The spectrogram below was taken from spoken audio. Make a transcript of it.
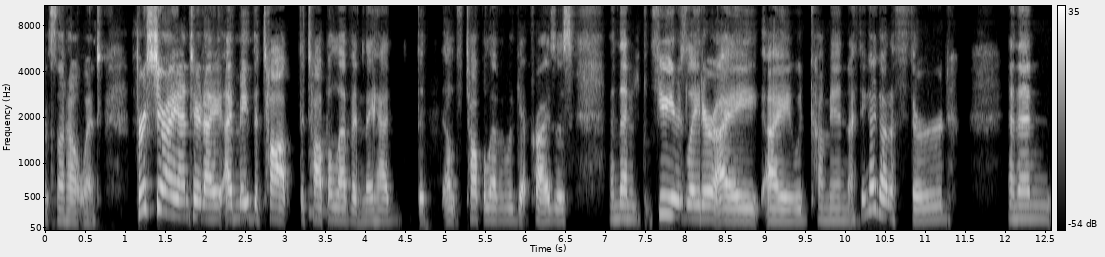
that's not how it went. First year I entered, I, I made the top, the top eleven. They had the uh, top 11 would get prizes and then a few years later i i would come in i think i got a third and then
